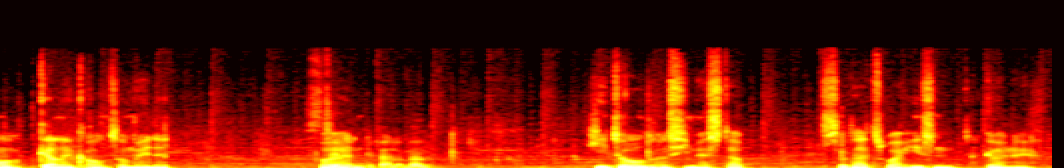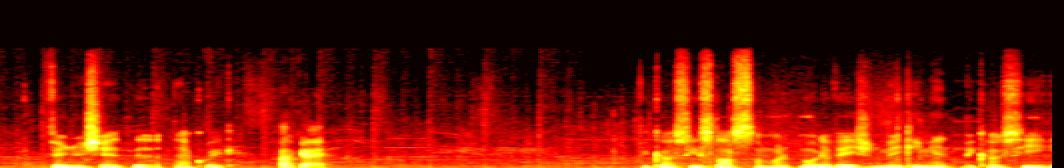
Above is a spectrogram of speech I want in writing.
Oh, Gallic also made it. Still in development. He told us he messed up, so that's why he isn't gonna finish it th- that quick. Okay. Because he's lost some motivation making it because he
